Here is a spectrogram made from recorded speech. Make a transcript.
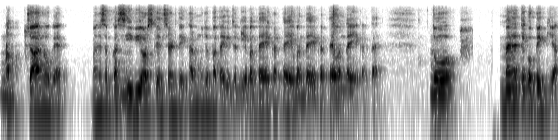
अब चार लोग हैं। मैंने सबका हम्म। सीवी और स्किल सेट देखा और मुझे पता है कि चलिए ये बंदा ये करता है ये बंदा ये करता है बंदा ये करता है। तो मैंने तेरे को पिक किया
